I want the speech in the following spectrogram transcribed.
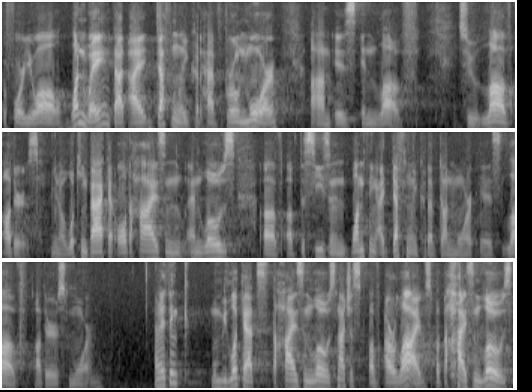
before you all, one way that I definitely could have grown more um, is in love, to love others. You know, looking back at all the highs and, and lows of, of the season, one thing I definitely could have done more is love others more. And I think when we look at the highs and lows, not just of our lives, but the highs and lows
